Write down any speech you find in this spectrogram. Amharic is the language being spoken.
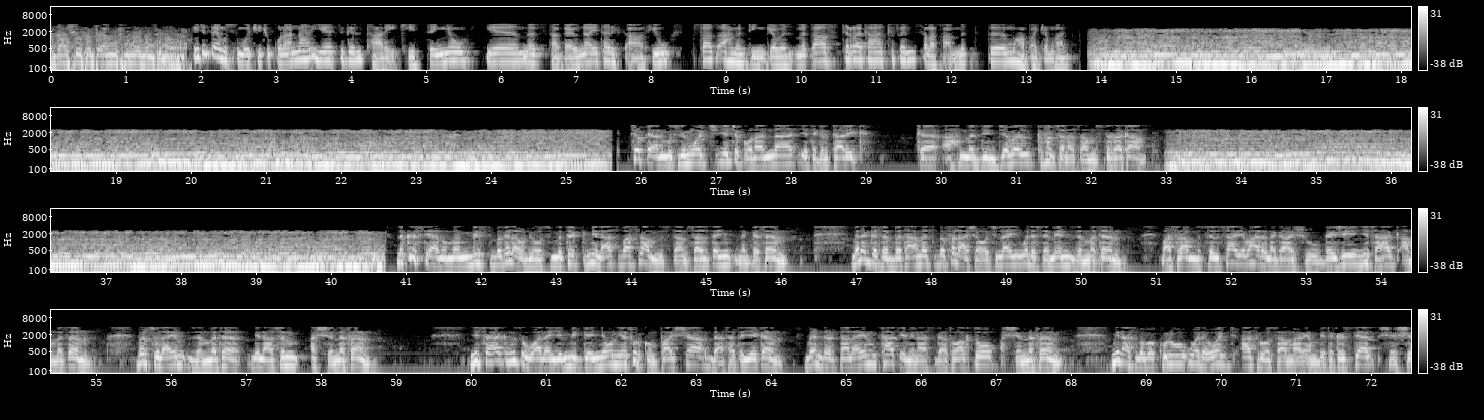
ነጋሽ የኢትዮጵያውያን ሙስሊሞች ድምፅ ነው። የኢትዮጵያ ሙስሊሞች የጭቆናና የትግል ታሪክ የተሰኘው የመብት ታጋዩና የታሪክ ጸሐፊው ኡስታዝ አህመድ ዲን ጀበል መጽሐፍ ትረካ ክፍል ሰላሳ አምስት በሙሀባ ጀማል ኢትዮጵያውያን ሙስሊሞች የጭቆናና የትግል ታሪክ ከአህመድ ዲን ጀበል ክፍል 35 ትረካ ለክርስቲያኑ መንግስት በገላውዲዮስ ምትክ ሚናስ በ1559 ነገሰ። በነገሰበት ዓመት በፈላሻዎች ላይ ወደ ሰሜን ዘመተ። በ1560 የባህረ ነጋሹ ገዢ ይስሐቅ አመፀ። በእርሱ ላይም ዘመተ። ሚናስም አሸነፈ። ይስሐቅ ምጽዋ ላይ የሚገኘውን የቱርኩን ፓሻ እርዳታ ጠየቀ። በእንደርታ ላይም ከአጼ ሚናስ ጋር ተዋግቶ አሸነፈ። ሚናስ በበኩሉ ወደ ወጅ አትሮሳ ማርያም ቤተክርስቲያን ሸሸ።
